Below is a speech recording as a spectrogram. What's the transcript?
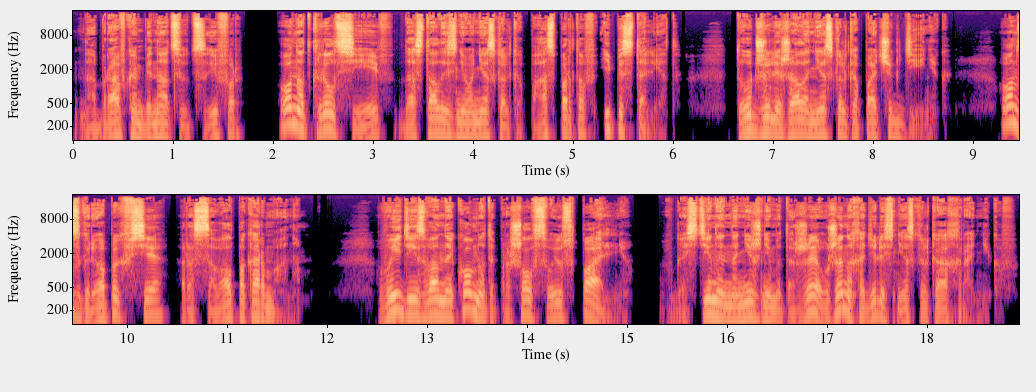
Набрав комбинацию цифр, он открыл сейф, достал из него несколько паспортов и пистолет. Тут же лежало несколько пачек денег. Он сгреб их все, рассовал по карманам. Выйдя из ванной комнаты, прошел в свою спальню. В гостиной на нижнем этаже уже находились несколько охранников.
